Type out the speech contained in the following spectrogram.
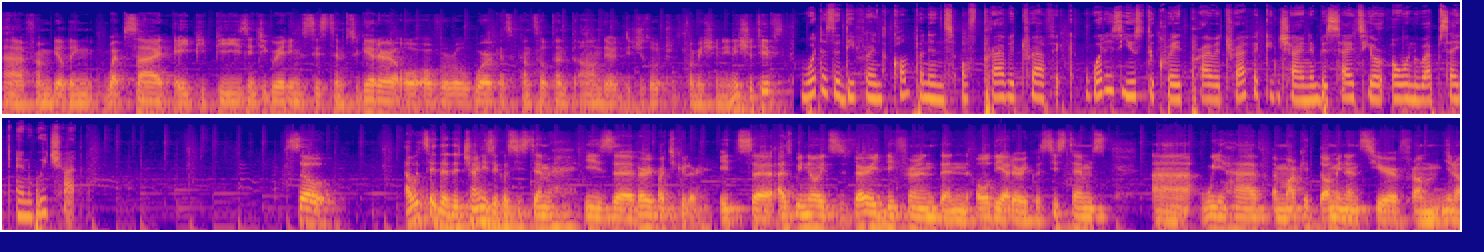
uh, from building website, APPs, integrating systems together, or overall work as a consultant on their digital transformation initiatives. What are the different components of private traffic? What is used to create private traffic in China besides your own website and WeChat? So I would say that the Chinese ecosystem is uh, very particular. It's, uh, as we know, it's very different than all the other ecosystems. Uh, we have a market dominance here from, you know,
